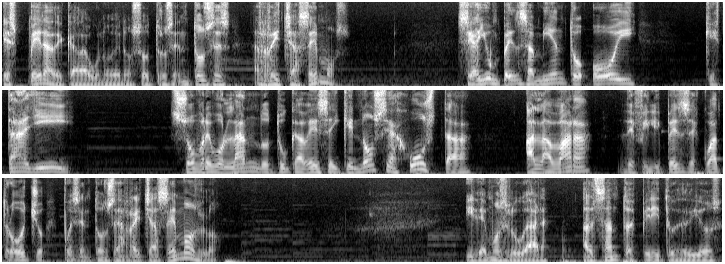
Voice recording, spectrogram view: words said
espera de cada uno de nosotros, entonces rechacemos si hay un pensamiento hoy que está allí sobrevolando tu cabeza y que no se ajusta a la vara de Filipenses 4:8, pues entonces rechacémoslo. Y demos lugar al Santo Espíritu de Dios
